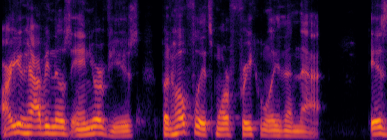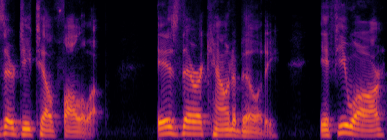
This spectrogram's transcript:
Are you having those annual reviews? But hopefully, it's more frequently than that. Is there detailed follow up? Is there accountability? If you are,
